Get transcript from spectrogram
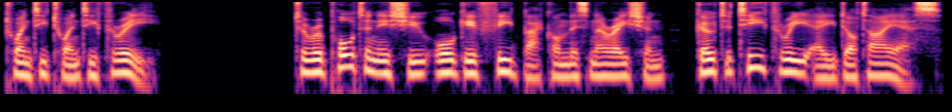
2023. To report an issue or give feedback on this narration, go to t3a.is.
